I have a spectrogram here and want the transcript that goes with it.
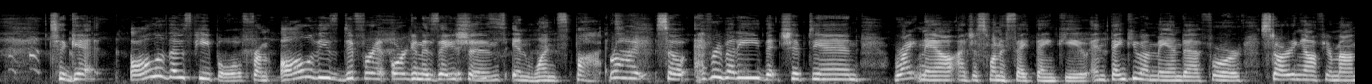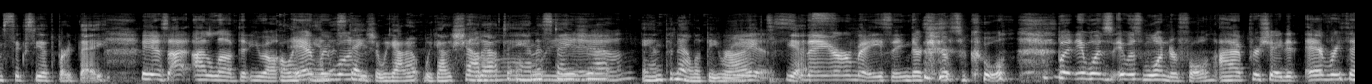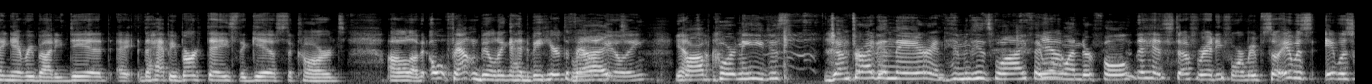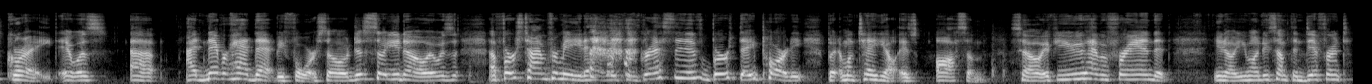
to get all of those people from all of these different organizations in one spot. Right. So everybody that chipped in right now, I just want to say thank you, and thank you, Amanda, for starting off your mom's 60th birthday. Yes, I, I loved it. You all, Oh, and everyone. Anastasia, we got we got to shout out to Oh, Anastasia yeah. and Penelope, right? Yes, they are amazing. They're, they're so cool. But it was it was wonderful. I appreciated everything everybody did. Uh, The happy birthdays, the gifts, the cards, all of it. Oh, fountain building. I had to be here at the fountain right? building. Yeah. Bob Courtney, he just jumped right in there, and him and his wife, they Yeah. were wonderful. They had stuff ready for me, so it was it was great. It was. Uh, I'd never had that before, so just so you know, it was a first time for me to have a progressive birthday party. But I'm gonna tell y'all, it's awesome. So if you have a friend that, you know, you want to do something different,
